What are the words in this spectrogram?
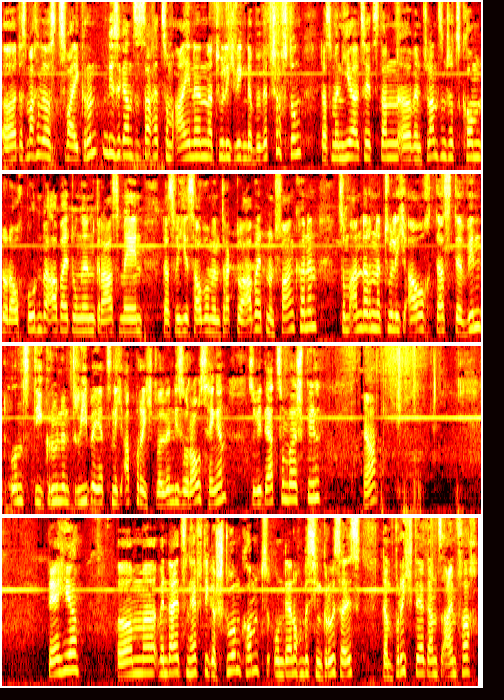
Äh, das machen wir aus zwei Gründen, diese ganze Sache. Zum einen natürlich wegen der Bewirtschaftung, dass man hier also jetzt dann, äh, wenn Pflanzenschutz kommt oder auch Bodenbearbeitungen, Grasmähen, dass wir hier sauber mit dem Traktor arbeiten und fahren können. Zum anderen natürlich auch, dass der Wind uns die grünen Triebe jetzt nicht abbricht, weil wenn die so raushängen, so wie der zum Beispiel, ja, der hier, ähm, wenn da jetzt ein heftiger Sturm kommt und der noch ein bisschen größer ist, dann bricht der ganz einfach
